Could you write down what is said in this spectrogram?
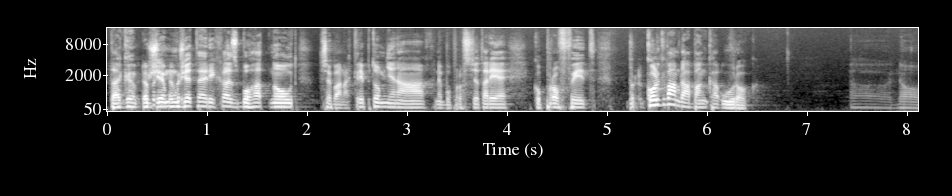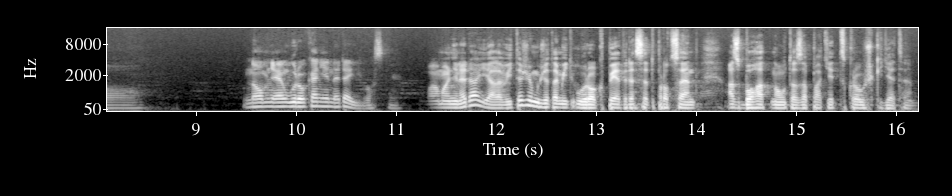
Tak, Dobrý, že dobrý. můžete rychle zbohatnout třeba na kryptoměnách, nebo prostě tady je jako profit. Pr- Kolik vám dá banka úrok? Uh, no, no mě úrok ani nedají vlastně. Vám ani nedají, ale víte, že můžete mít úrok 5-10% a zbohatnout a zaplatit kroužky dětem.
